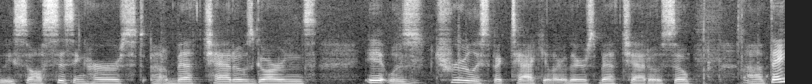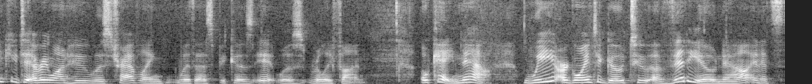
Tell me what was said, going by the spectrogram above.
We saw Sissinghurst, uh, Beth Chatto's gardens. It was truly spectacular. There's Beth Chatto's. So uh, thank you to everyone who was traveling with us because it was really fun. Okay, now we are going to go to a video now, and it's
